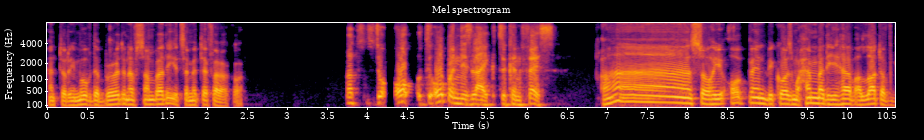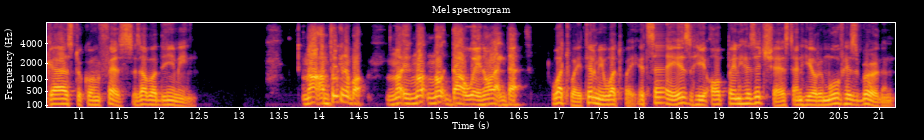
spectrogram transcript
and to remove the burden of somebody. It's a metaphorical. Not to, to open is like to confess. Ah, so he opened because Muhammad he have a lot of gas to confess. Is that what do you mean? No, I'm talking about not not not that way, not like that. What way? Tell me what way. It says he opened his chest and he removed his burden.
